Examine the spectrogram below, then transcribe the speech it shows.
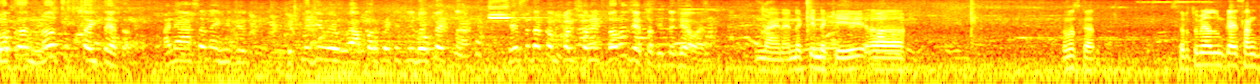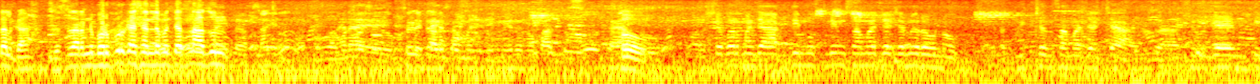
लोक न चुकता इथं येतात. आणि असं नाही हे जे इथली जी व्यापारपेठेतली लोक आहेत ना हे सुद्धा कंपल्सरी दररोज येतात इथं जेवायला. नाही नाही नक्की नक्की. नमस्कार. सर तुम्ही अजून काय सांगताल का? जसं सरांनी भरपूर काय सांगितलं पण त्यातनं अजून सगळे कार्यक्रम हो. वर्षभर म्हणजे अगदी मुस्लिम समाजाच्या मिरवणूक. ख्रिश्चन समाजाच्या शिवजयंती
